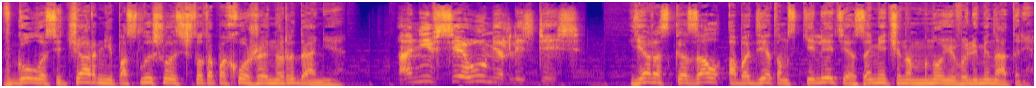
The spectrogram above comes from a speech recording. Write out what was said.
В голосе Чарни послышалось что-то похожее на рыдание. «Они все умерли здесь!» Я рассказал об одетом скелете, замеченном мною в иллюминаторе.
